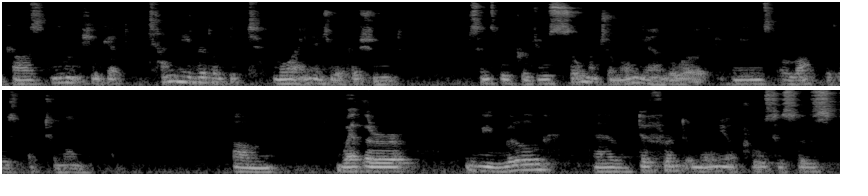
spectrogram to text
Because even if you get a tiny little bit more energy efficient, since we produce so much ammonia in the world, it means a lot with respect to money. Um, whether we will have different ammonia processes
